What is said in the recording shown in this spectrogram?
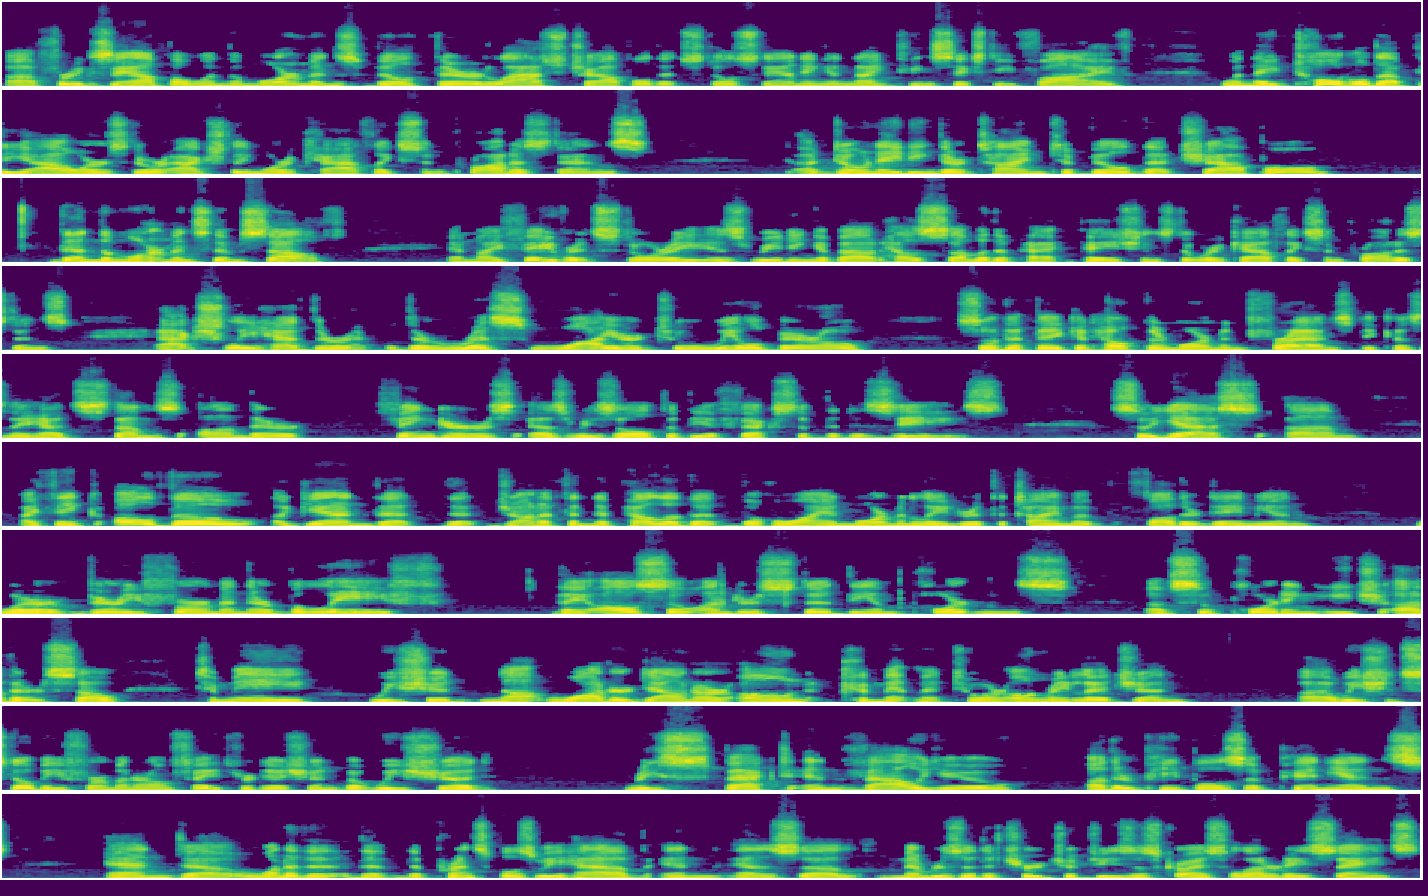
Uh, for example, when the Mormons built their last chapel that's still standing in 1965, when they totaled up the hours, there were actually more Catholics and Protestants uh, donating their time to build that chapel than the Mormons themselves. And my favorite story is reading about how some of the pa- patients that were Catholics and Protestants actually had their, their wrists wired to a wheelbarrow so that they could help their Mormon friends because they had stumps on their fingers as a result of the effects of the disease. So, yes, um, I think although, again, that, that Jonathan Napela, the, the Hawaiian Mormon leader at the time of Father Damien, were very firm in their belief, they also understood the importance of supporting each other. So, to me, we should not water down our own commitment to our own religion uh, we should still be firm in our own faith tradition, but we should respect and value other people's opinions. And uh, one of the, the, the, principles we have in as uh, members of the Church of Jesus Christ of Latter day Saints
